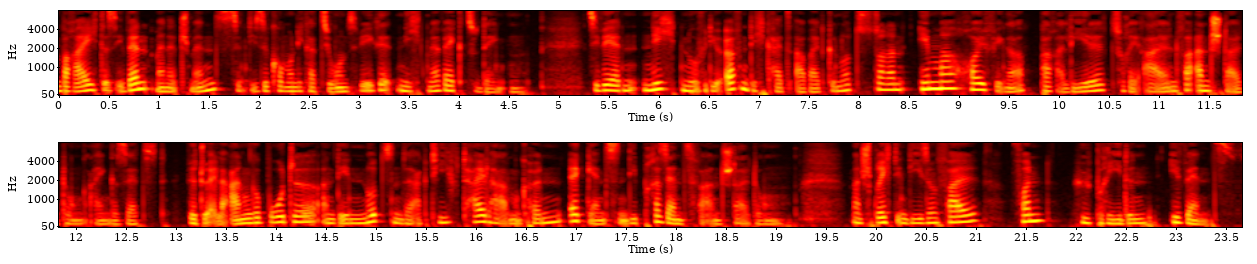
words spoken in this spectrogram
Im Bereich des Eventmanagements sind diese Kommunikationswege nicht mehr wegzudenken. Sie werden nicht nur für die Öffentlichkeitsarbeit genutzt, sondern immer häufiger parallel zu realen Veranstaltungen eingesetzt. Virtuelle Angebote, an denen Nutzende aktiv teilhaben können, ergänzen die Präsenzveranstaltungen. Man spricht in diesem Fall von hybriden Events.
